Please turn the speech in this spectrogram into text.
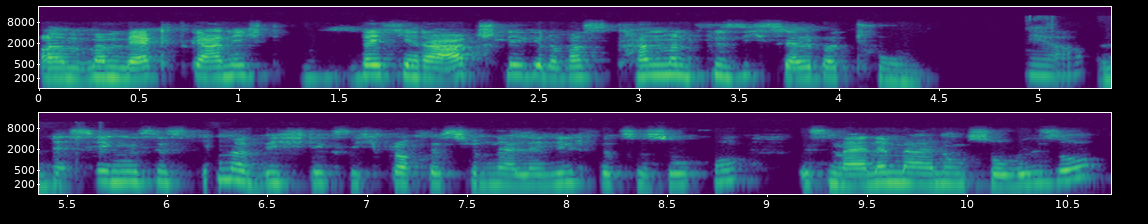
ähm, man merkt gar nicht, welche Ratschläge oder was kann man für sich selber tun. ja, Und deswegen ist es immer wichtig, sich professionelle Hilfe zu suchen, ist meine Meinung sowieso.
